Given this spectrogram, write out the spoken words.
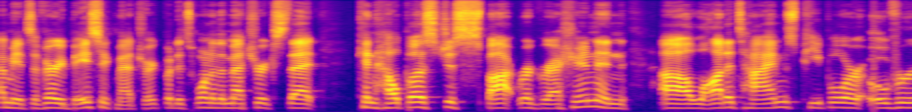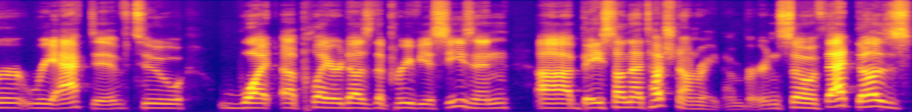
I mean, it's a very basic metric, but it's one of the metrics that can help us just spot regression. And uh, a lot of times people are overreactive to what a player does the previous season uh, based on that touchdown rate number. And so if that does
